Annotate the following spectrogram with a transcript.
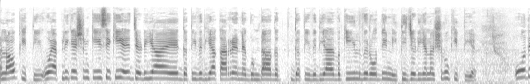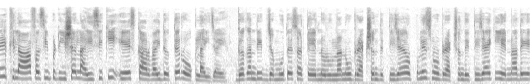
ਅਲਾਉ ਕੀਤੀ, ਉਹ ਐਪਲੀਕੇਸ਼ਨ ਕੀ ਸੀ ਕਿ ਇਹ ਜਿਹੜੀਆਂ ਇਹ ਗਤੀਵਿਧੀਆਂ ਕਰ ਰਹੇ ਨੇ, ਗੁੰਡਾ ਗਤ- ਗਤੀਵਿਧੀਆਂ, ਵਕੀਲ ਵਿਰੋਧੀ ਨੀਤੀ ਜਿਹੜੀਆਂ ਨਾ ਸ਼ੁਰੂ ਕੀਤੀ ਹੈ। ਉਹਦੇ ਖਿਲਾਫ ਅਸੀਂ ਪਟੀਸ਼ਨ ਲਾਈ ਸੀ ਕਿ ਇਸ ਕਾਰਵਾਈ ਦੇ ਉੱਤੇ ਰੋਕ ਲਾਈ ਜਾਏ। ਗਗਨਦੀਪ ਜੰਮੂ ਤੇ ਸਰਤੇਜ ਨਰੂਲਾ ਨੂੰ ਡਾਇਰੈਕਸ਼ਨ ਦਿੱਤੀ ਜਾਏ ਔਰ ਪੁਲਿਸ ਨੂੰ ਡਾਇਰੈਕਸ਼ਨ ਦਿੱਤੀ ਜਾਏ ਕਿ ਇਹਨਾਂ ਦੇ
